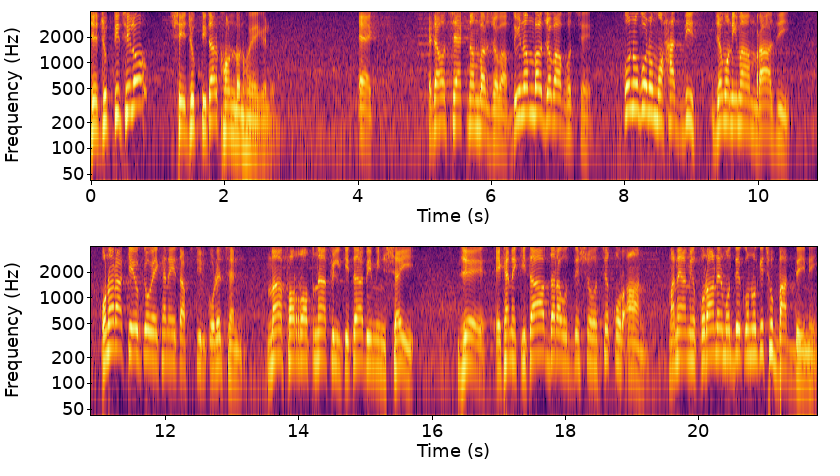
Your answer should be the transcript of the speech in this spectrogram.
যে যুক্তি ছিল, সেই যুক্তিটার খণ্ডন হয়ে গেল। এক, এটা হচ্ছে এক নম্বর জবাব। দুই নম্বর জবাব হচ্ছে, কোনো কোনো মহাদ্দিস, যেমন ইমাম রাজি, ওনারা কেউ কেউ এখানে তাফসির করেছেন, মা ফররতনা ফিল কিতাবি মিন শাই, যে এখানে কিতাব দ্বারা উদ্দেশ্য হচ্ছে কোরআন। মানে আমি কোরআনের মধ্যে কোনো কিছু বাদ দেই নেই।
